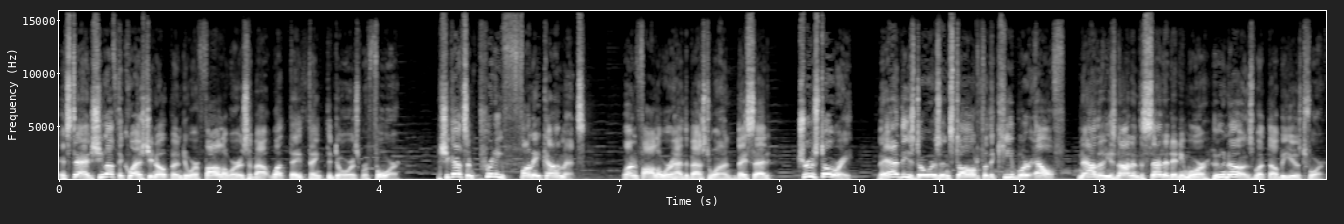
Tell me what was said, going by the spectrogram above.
Instead, she left the question open to her followers about what they think the doors were for. She got some pretty funny comments. One follower had the best one. They said, True story. They had these doors installed for the Keebler elf. Now that he's not in the Senate anymore, who knows what they'll be used for.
